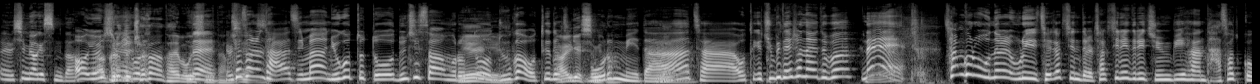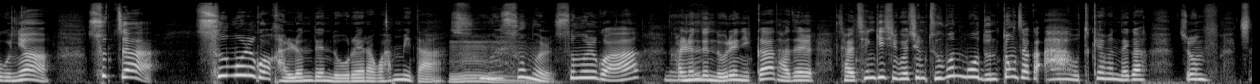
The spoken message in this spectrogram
네. 열심히 하겠습니다. 어, 열심히 아, 그래도 최선을 다해 보겠습니다. 네, 최선을 다하지만 이것도 또 눈치 싸움으로 예, 또 예. 누가 어떻게 될지 알겠습니다. 모릅니다. 네. 자, 어떻게 준비되셨나요, 두 분? 네. 참고로 오늘 우리 제작진들, 작진이들이 준비한 다섯 곡은요. 숫자 수물과 관련된 노래라고 합니다. 음. 수물, 수물과 네. 관련된 노래니까 다들 잘 챙기시고요. 지금 두 분 뭐 눈동자가 아 어떻게 하면 내가 좀 지,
